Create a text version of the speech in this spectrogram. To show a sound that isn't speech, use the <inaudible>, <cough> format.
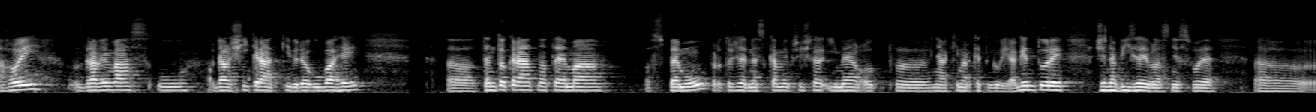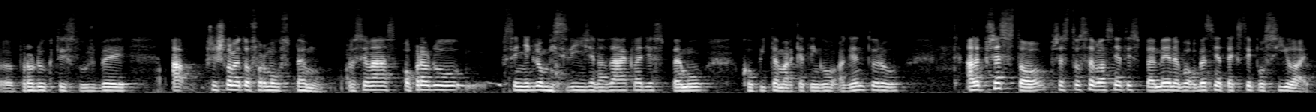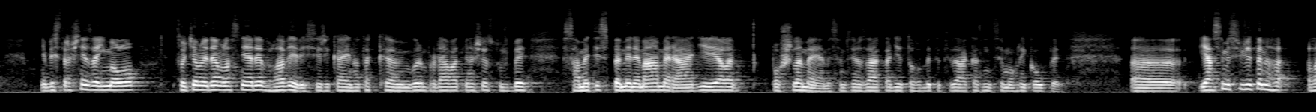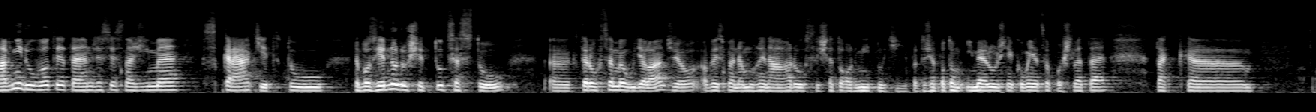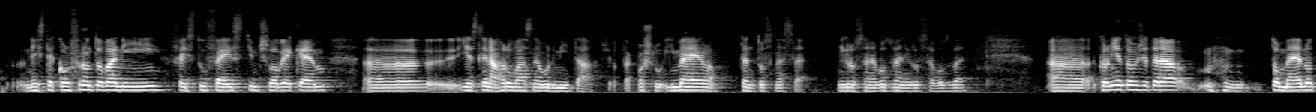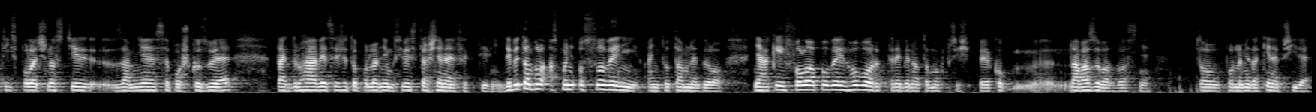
Ahoj, zdravím vás u další krátké video úvahy. Eh, tentokrát na téma spamu, protože dneska mi přišel e-mail od eh, nějaké marketingové agentury, že nabízejí vlastně svoje eh, produkty, služby a přišlo mi to formou spamu. Prosím vás, opravdu si někdo myslí, že na základě spamu koupíte marketingovou agenturu? Ale přesto, přesto se vlastně ty spamy nebo obecně texty posílají. Mě by strašně zajímalo, co těm lidem vlastně jede v hlavě, když si říkají, no tak my budeme prodávat ty naše služby, sami ty spamy nemáme rádi, ale pošleme je. Myslím si, na základě toho by ty, ty zákazníci mohli koupit. Eh, já si myslím, že ten hlavní důvod je ten, že si snažíme zkrátit tu, nebo zjednodušit tu cestu, eh, kterou chceme udělat, že jo, aby jsme nemohli náhodou slyšet to odmítnutí, protože potom e-mailu už někomu něco pošlete, tak nejste konfrontovaný face to face s tím člověkem, eh, jestli náhodou vás neodmítá. Tak pošlu e-mail ten to snese. Někdo se nevozve, někdo se vozve. A kromě toho, že teda <laughs> to jméno té společnosti za mě se poškozuje, tak druhá věc je, že to podle mě musí být strašně neefektivní. Kdyby tam bylo aspoň oslovení, ani to tam nebylo, nějaký follow-upový hovor, který by na to mohl přiš- jako navazovat vlastně, to podle mě taky nepřijde.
